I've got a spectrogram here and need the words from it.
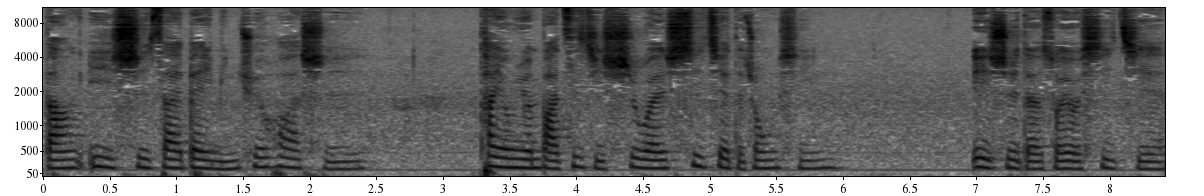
当意识在被明确化时，它永远把自己视为世界的中心。意识的所有细节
